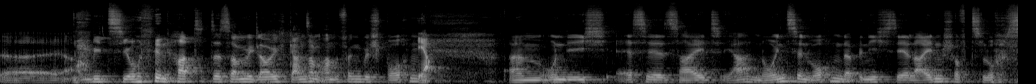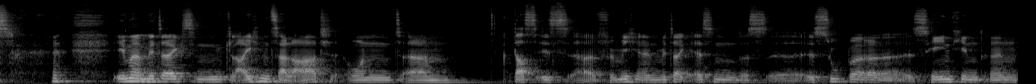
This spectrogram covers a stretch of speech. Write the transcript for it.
äh, Ambitionen hat. Das haben wir, glaube ich, ganz am Anfang besprochen. Ja. Ähm, und ich esse seit ja, 19 Wochen, da bin ich sehr leidenschaftslos. Immer mittags einen gleichen Salat und ähm, das ist äh, für mich ein Mittagessen, das äh, ist super, ist Hähnchen drin,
